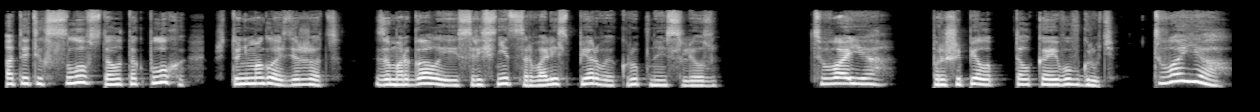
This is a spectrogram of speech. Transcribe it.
От этих слов стало так плохо, что не могла сдержаться. Заморгала, и с ресниц сорвались первые крупные слезы. «Твоя!» – прошипела, толкая его в грудь. «Твоя!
